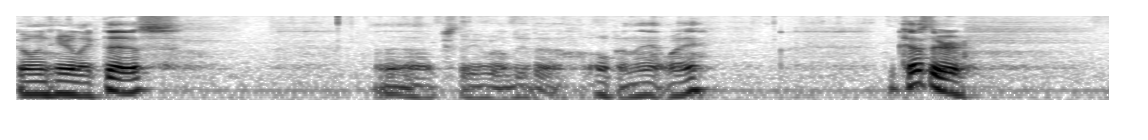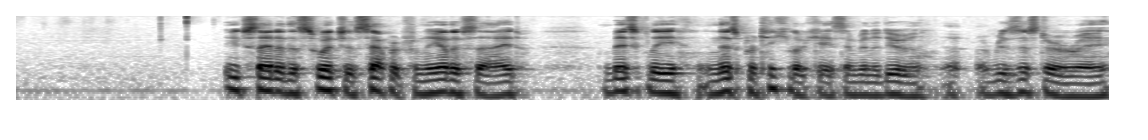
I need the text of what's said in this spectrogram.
go in here like this. Uh, actually, we'll do the open that way. Because they're each side of the switch is separate from the other side. Basically, in this particular case, I'm going to do a, a resistor array,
